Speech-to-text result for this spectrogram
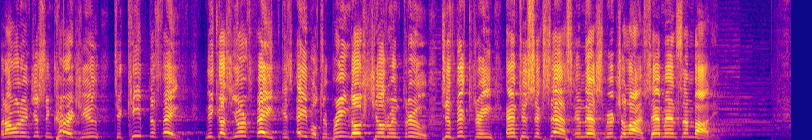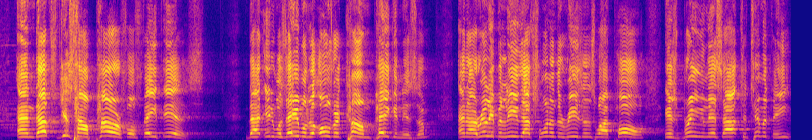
But I want to just encourage you to keep the faith because your faith is able to bring those children through to victory and to success in their spiritual life. Say amen, somebody. And that's just how powerful faith is. That it was able to overcome paganism. And I really believe that's one of the reasons why Paul is bringing this out to Timothy.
